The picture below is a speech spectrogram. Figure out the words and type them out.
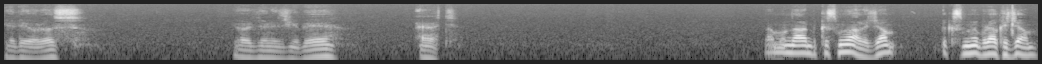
geliyoruz. Gördüğünüz gibi evet. Ben bunların bir kısmını alacağım. Bir kısmını bırakacağım.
